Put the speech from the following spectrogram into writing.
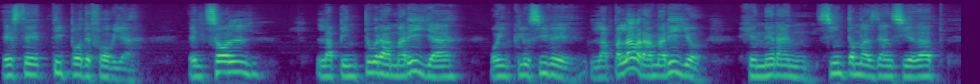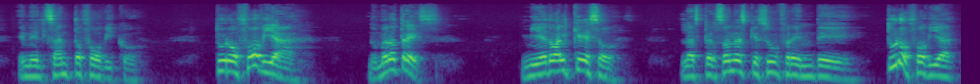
este tipo de fobia. El sol, la pintura amarilla o inclusive la palabra amarillo generan síntomas de ansiedad en el santo fóbico. Turofobia. Número 3. Miedo al queso. Las personas que sufren de turofobia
